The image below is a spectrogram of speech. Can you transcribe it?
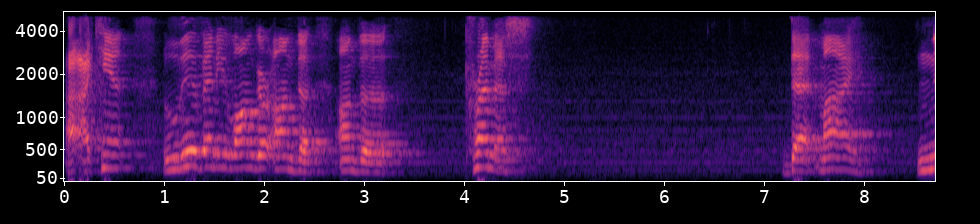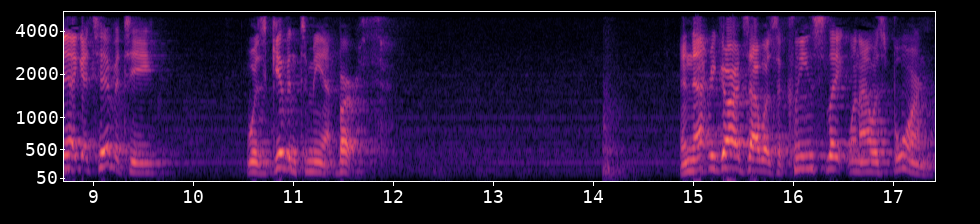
I, I can't live any longer on the, on the premise that my negativity was given to me at birth. In that regards, I was a clean slate when I was born.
